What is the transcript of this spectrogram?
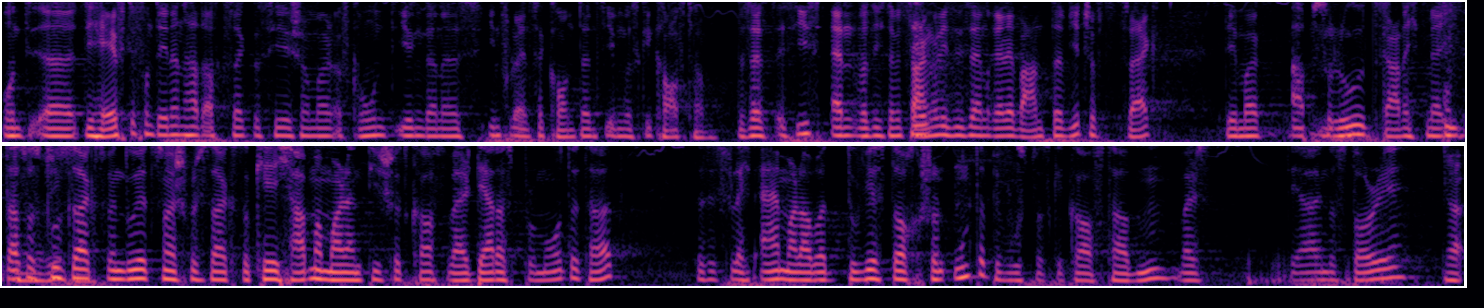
und äh, die Hälfte von denen hat auch gesagt, dass sie schon mal aufgrund irgendeines Influencer-Contents irgendwas gekauft haben. Das heißt, es ist ein, was ich damit sagen will, es ist ein relevanter Wirtschaftszweig, den man Absolut. gar nicht mehr. Und das, was du sagst, wenn du jetzt zum Beispiel sagst, okay, ich habe mir mal ein T-Shirt gekauft, weil der das promotet hat, das ist vielleicht einmal, aber du wirst doch schon unterbewusst was gekauft haben, weil es der in der Story. Ja,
